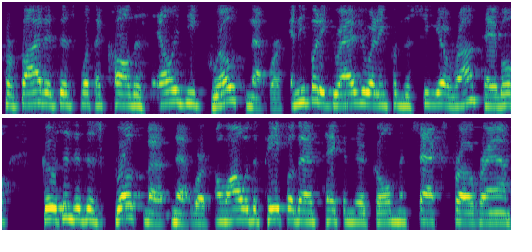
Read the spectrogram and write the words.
provided this what they call this LED growth network. Anybody graduating from the CEO roundtable goes into this growth network along with the people that have taken the Goldman Sachs program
